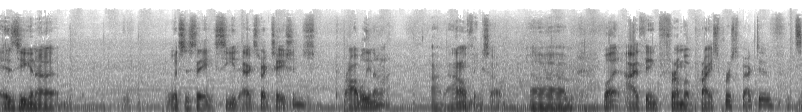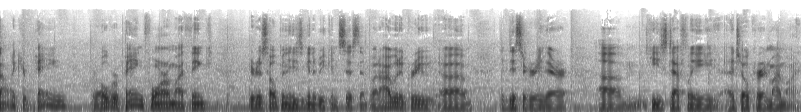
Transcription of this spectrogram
Is he going to, let's just say, exceed expectations? Probably not. I, I don't think so. Um, but I think from a price perspective, it's not like you're paying, you're overpaying for him. I think you're just hoping that he's going to be consistent. But I would agree um, to disagree there um, he's definitely a joker in my mind.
